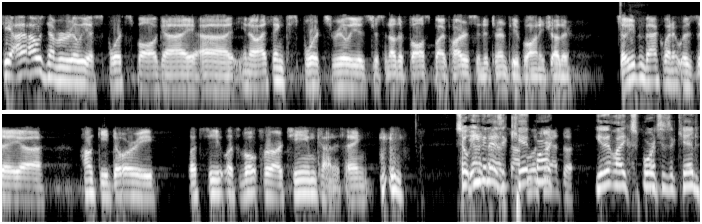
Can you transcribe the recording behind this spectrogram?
see, I, I was never really a sports ball guy. Uh, you know, I think sports really is just another false bipartisan to turn people on each other. So even back when it was a uh, hunky dory, let's see, let's vote for our team kind of thing. so even as a kid, Mark, the, you didn't like sports as a kid.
